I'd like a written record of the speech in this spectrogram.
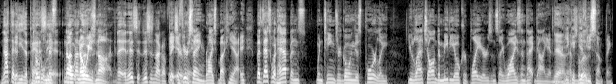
Not that he's a total panacea. myth- no, no, he's not. And this this is not going to fix it. if you're saying Brice, but yeah, but that's what happens when teams are going this poorly. You latch on to mediocre players and say, "Why isn't that guy in there? Yeah, he could give you something."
